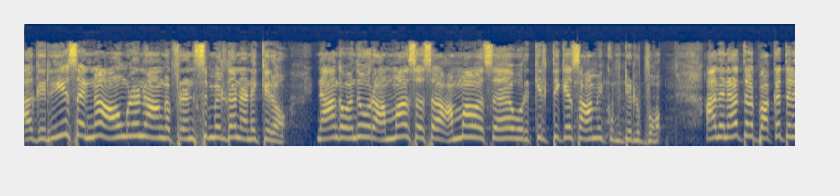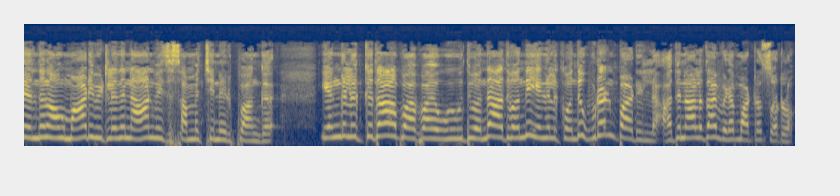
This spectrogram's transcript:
அதுக்கு ரீசன்னா அவங்களும் நாங்கள் ஃப்ரெண்ட்ஸ் மாரி தான் நினைக்கிறோம். நாங்கள் வந்து ஒரு அமாவாசை அமாவாசை ஒரு கிருத்திகை சாமி கும்பிட்டு இருப்போம். அந்த நேரத்தில் பக்கத்தில் இருந்து அவங்க மாடி வீட்டிலேருந்து நான்வெஜ் சமைச்சின்னு இருப்பாங்க. எங்களுக்கு தான் ப- ப- இது வந்து அது வந்து எங்களுக்கு வந்து உடன்பாடு இல்லை. அதனால தான் விட மாட்டோம் சொல்கிறோம்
